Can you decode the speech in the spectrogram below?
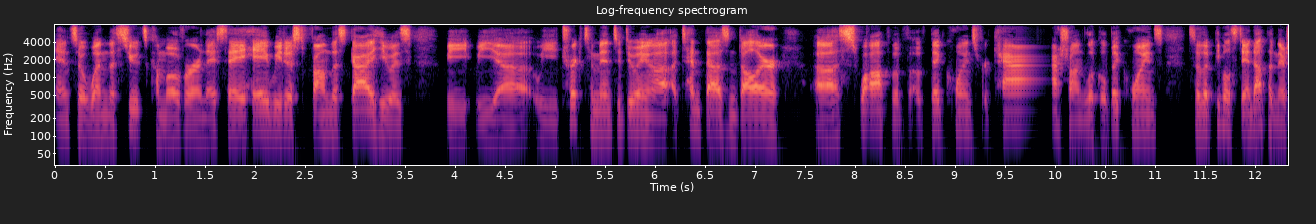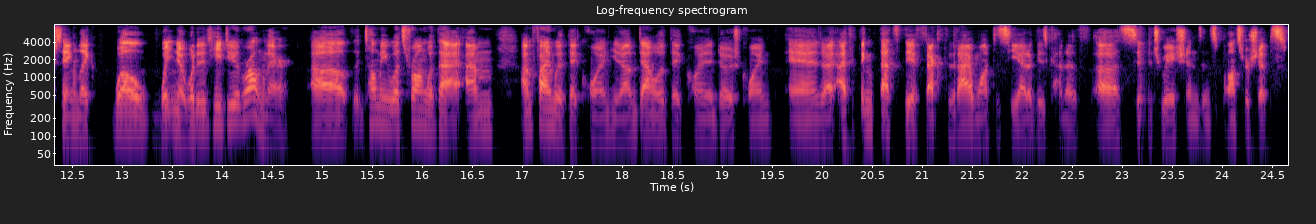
And so when the suits come over and they say, "Hey, we just found this guy. He was we we uh, we tricked him into doing a, a ten thousand dollar uh, swap of, of bitcoins for cash on local bitcoins so that people stand up and they're saying like well what, you know what did he do wrong there uh, tell me what's wrong with that i'm i'm fine with bitcoin you know i'm down with bitcoin and dogecoin and i, I think that's the effect that i want to see out of these kind of uh, situations and sponsorships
